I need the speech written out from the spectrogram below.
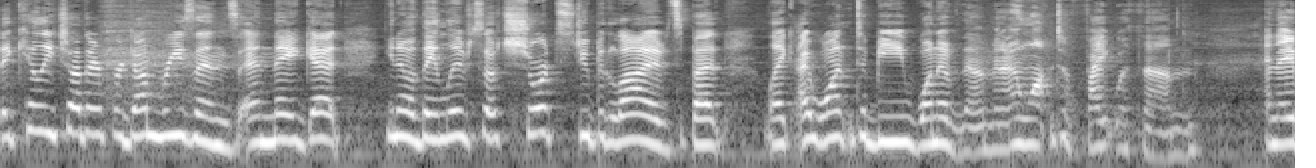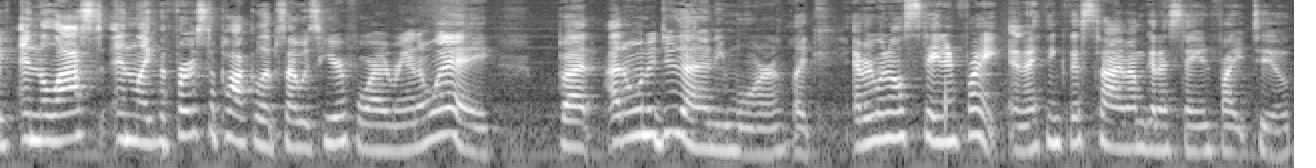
they kill each other for dumb reasons and they get you know they live such short stupid lives but like I want to be one of them and I want to fight with them. And they've and the last and like the first apocalypse I was here for I ran away. But I don't want to do that anymore. Like everyone else stayed and fight and I think this time I'm gonna stay and fight too.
